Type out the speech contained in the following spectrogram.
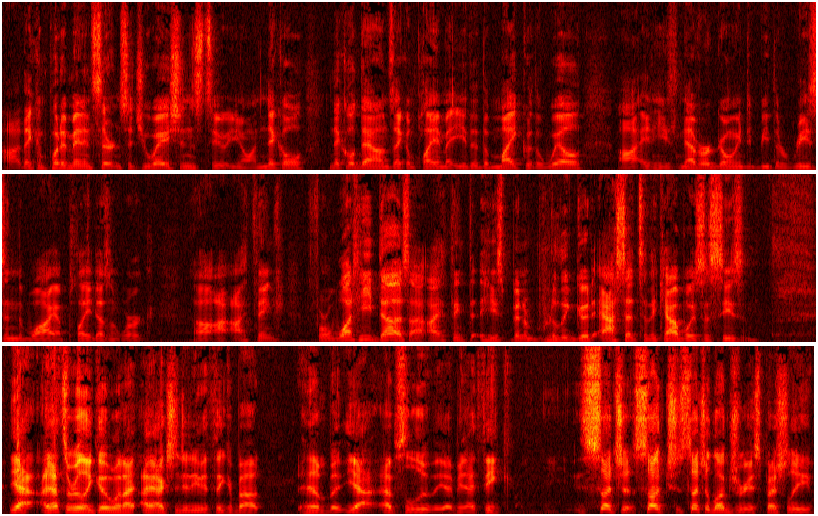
Uh, they can put him in in certain situations to you know on nickel nickel downs. They can play him at either the Mike or the Will, uh, and he's never going to be the reason why a play doesn't work. Uh, I, I think for what he does, I, I think that he's been a really good asset to the Cowboys this season. Yeah, that's a really good one. I, I actually didn't even think about him, but yeah, absolutely. I mean, I think such a such such a luxury, especially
